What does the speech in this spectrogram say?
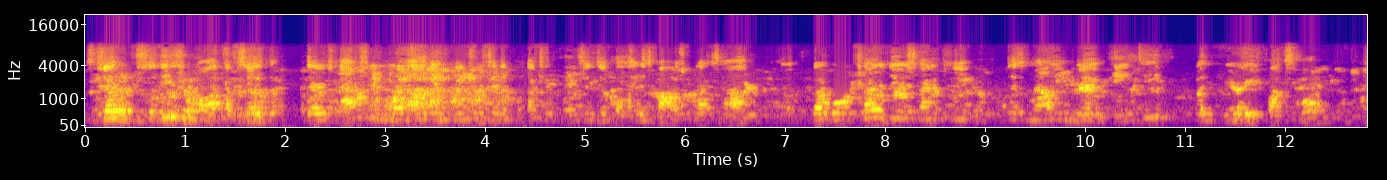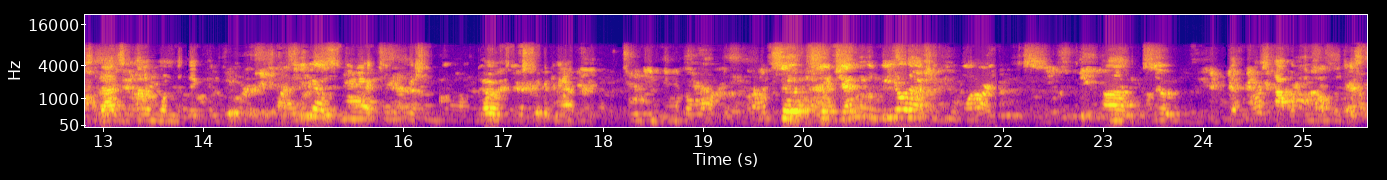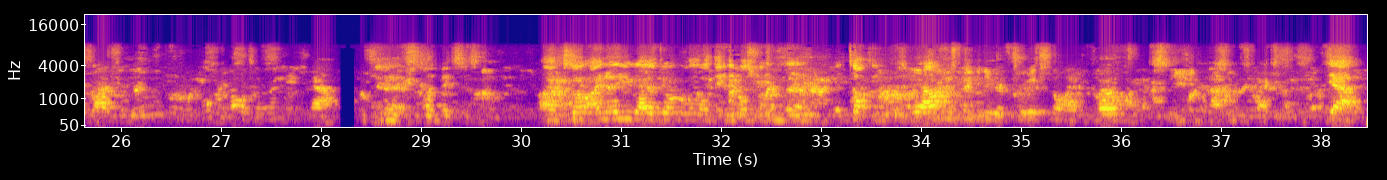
So so these are mock-ups. So th- there's actually more elegant features in the production versions of the latest files you guys have. But what we're trying to do is trying to keep this mounting very dainty but very flexible. So that's kind of one of the big things. You guys, new next generation uh, knows they're still have 2D handle on. So, so generally, we don't actually do one RUs. Um, so the first application is actually yeah, it's in a sled-based system. Um, so I know you guys don't really like the handles from the, the tilting. Yeah, I was just thinking either traditional Vogue or C C. Yeah,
